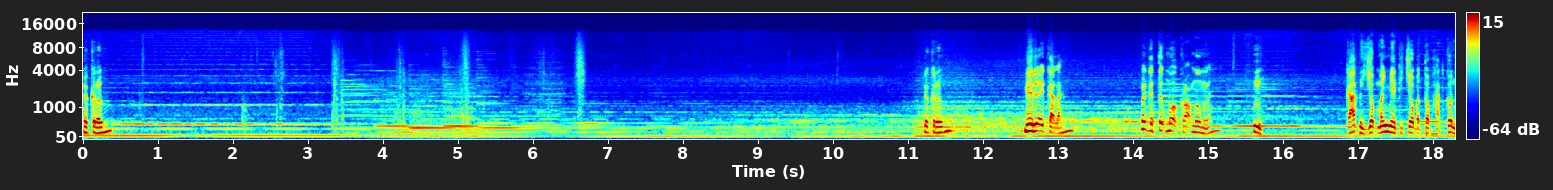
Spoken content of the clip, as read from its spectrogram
លោកក្រឹមលោកក្រឹមមានរឿងអីកើតឡើងមិនក៏ទឹកមកអាក្រក់មើលម្ល៉េះកាលពីយប់មិញមានគេចូលបន្ទប់ហាត់គុណ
